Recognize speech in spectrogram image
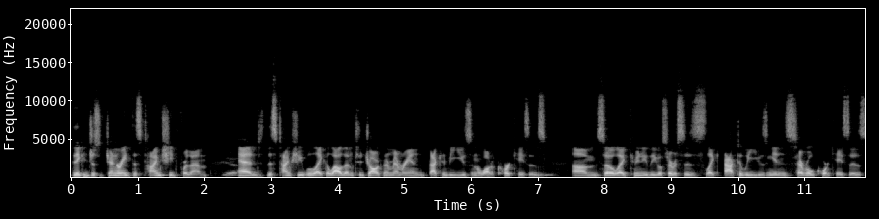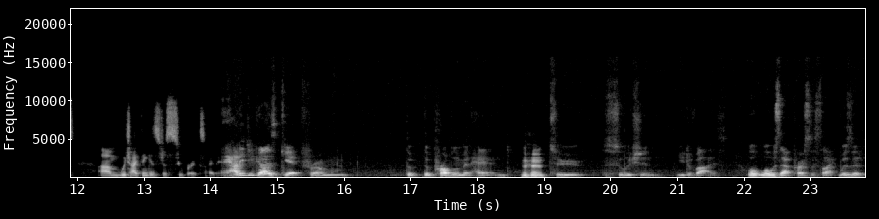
they could just generate this timesheet for them, yeah. and this timesheet will like allow them to jog their memory, and that can be used in a lot of court cases. Mm. Um, so like community legal services like actively using it in several court cases, um, which I think is just super exciting. How did you guys get from the the problem at hand Mm-hmm. to the solution you devised? What what was that process like? Was it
